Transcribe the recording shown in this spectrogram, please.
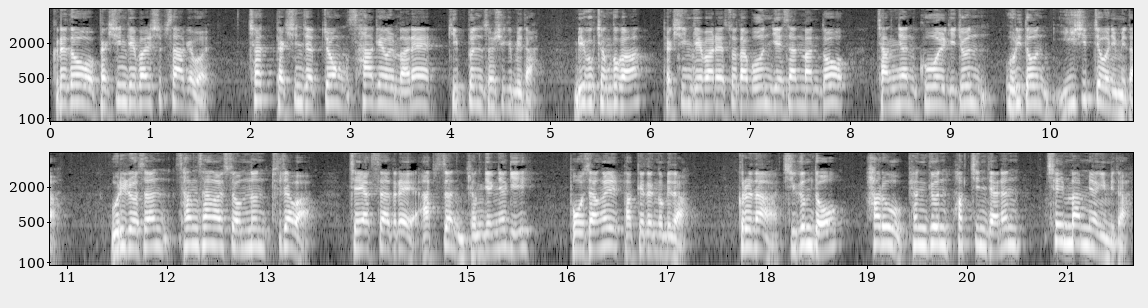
그래도 백신 개발 14개월, 첫 백신 접종 4개월 만에 기쁜 소식입니다. 미국 정부가 백신 개발에 쏟아부은 예산만도 작년 9월 기준 우리 돈 20조 원입니다. 우리로선 상상할 수 없는 투자와 제약사들의 앞선 경쟁력이 보상을 받게 된 겁니다. 그러나 지금도 하루 평균 확진자는 7만 명입니다.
